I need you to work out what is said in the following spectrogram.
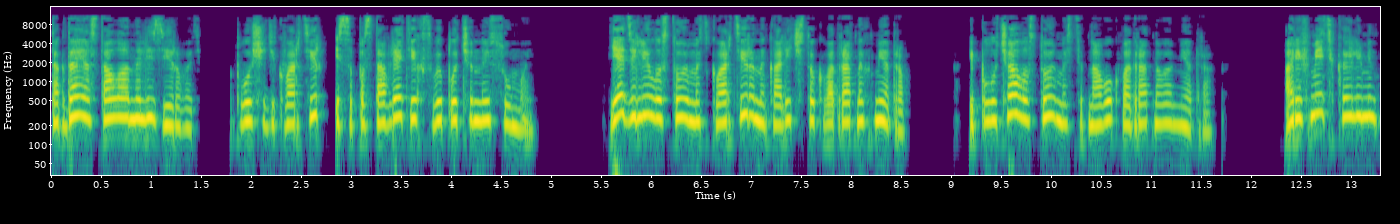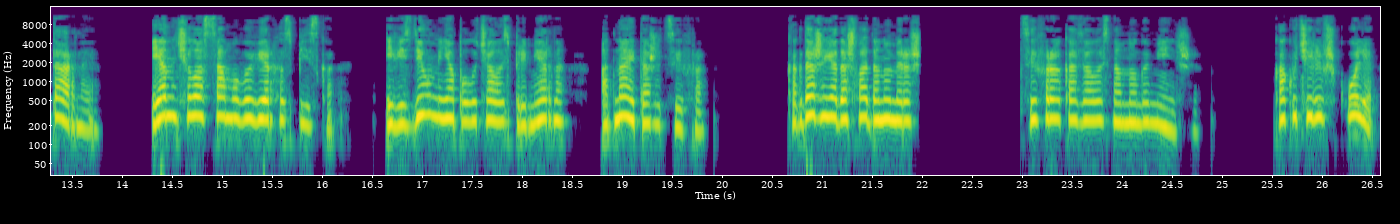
Тогда я стала анализировать площади квартир и сопоставлять их с выплаченной суммой. Я делила стоимость квартиры на количество квадратных метров и получала стоимость одного квадратного метра. Арифметика элементарная. Я начала с самого верха списка, и везде у меня получалась примерно одна и та же цифра. Когда же я дошла до номера 6, цифра оказалась намного меньше. Как учили в школе,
